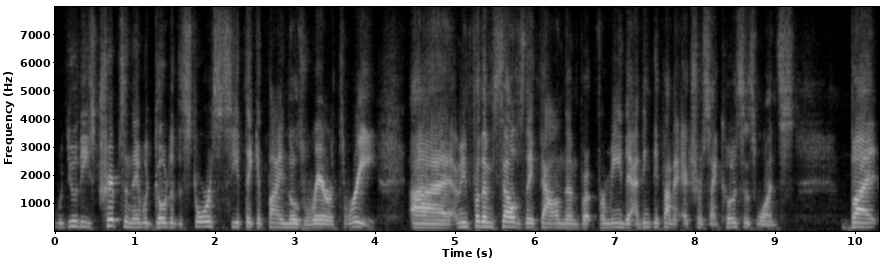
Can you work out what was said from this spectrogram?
would do these trips and they would go to the stores to see if they could find those rare three. Uh, I mean, for themselves they found them, but for me, they, I think they found an extra Psicosis once. But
